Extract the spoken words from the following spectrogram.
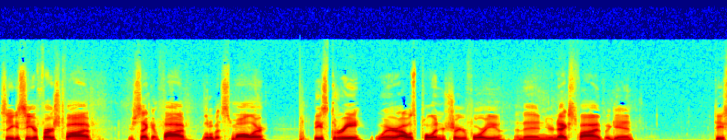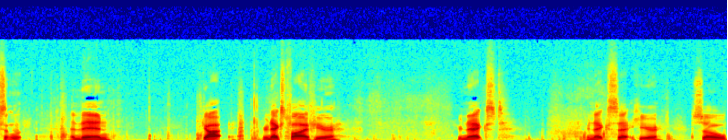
So you can see your first five, your second five, a little bit smaller. These three where I was pulling your trigger for you, and then your next five again, decent. And then got your next five here, your next, your next set here. So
